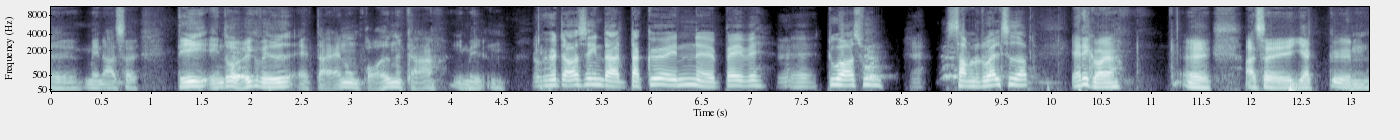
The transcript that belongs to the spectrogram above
Øh, men altså, det ændrer jo ikke ved, at der er nogle brødende kar imellem. Nu kan høre, der er også en, der, der gør inde øh, bagved. Øh, du har også hund. Ja. Samler du altid op? Ja, det gør jeg. Øh, altså, jeg, øh,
